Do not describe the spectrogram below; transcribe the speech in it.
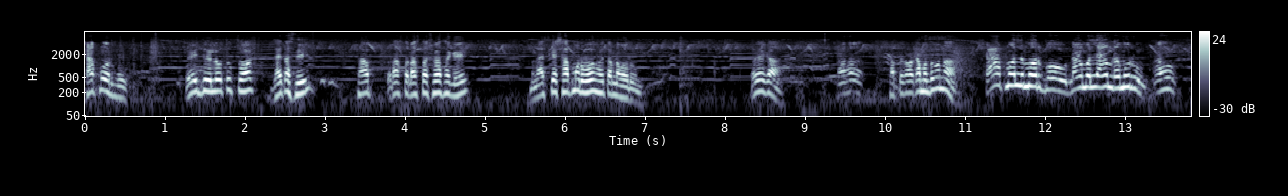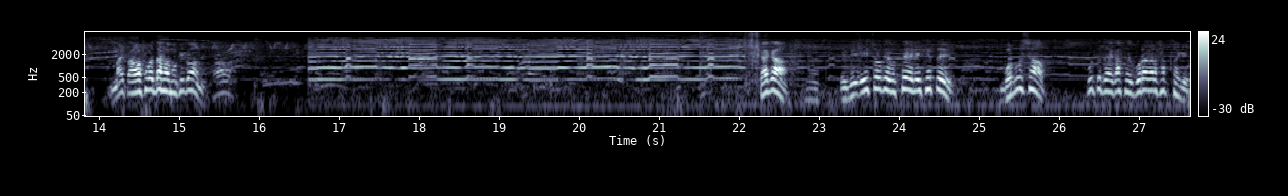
সাপ মরবো। এই যে হলো উত্তর চক যাইতাছি। সাপ রাস্তা রাস্তা শোয়া থাকে। মানে আজকে সাপ মরবো হয়তো আমরা মরুম। ওই কাকা সাপ তো কামড় দেবো না? সাপ মরলে মরবো না মরলে আমরা মরুম। আহো। মাই পাওয়ার সময় দেখাবো কি কন? কাকা এই যে এই চোখে বসে এই খেতে। বড় সাপ প্রতিটা গাছে গোড়া গোড়া সাপ থাকে।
